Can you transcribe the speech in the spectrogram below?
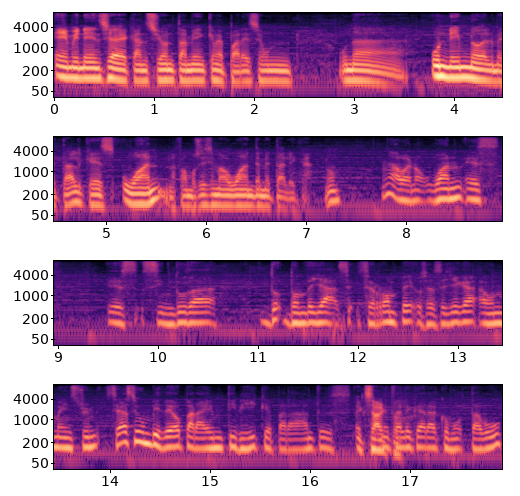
eminencia de canción también que me parece un, una, un himno del metal, que es One, la famosísima One de Metallica. ¿no? Ah, bueno, One es, es sin duda do- donde ya se, se rompe, o sea, se llega a un mainstream. Se hace un video para MTV, que para antes Exacto. Metallica era como tabú,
